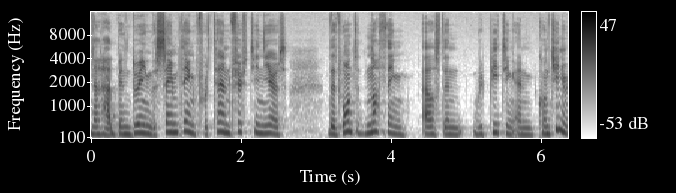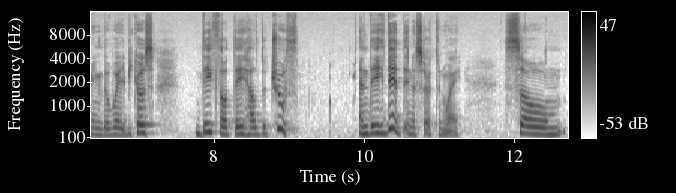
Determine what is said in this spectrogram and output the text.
that had been doing the same thing for 10, 15 years that wanted nothing else than repeating and continuing the way because they thought they held the truth. And they did in a certain way. So, um,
